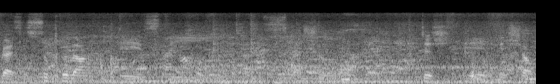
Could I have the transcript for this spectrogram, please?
Guys, the soup tulang is the special dish in the shop.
